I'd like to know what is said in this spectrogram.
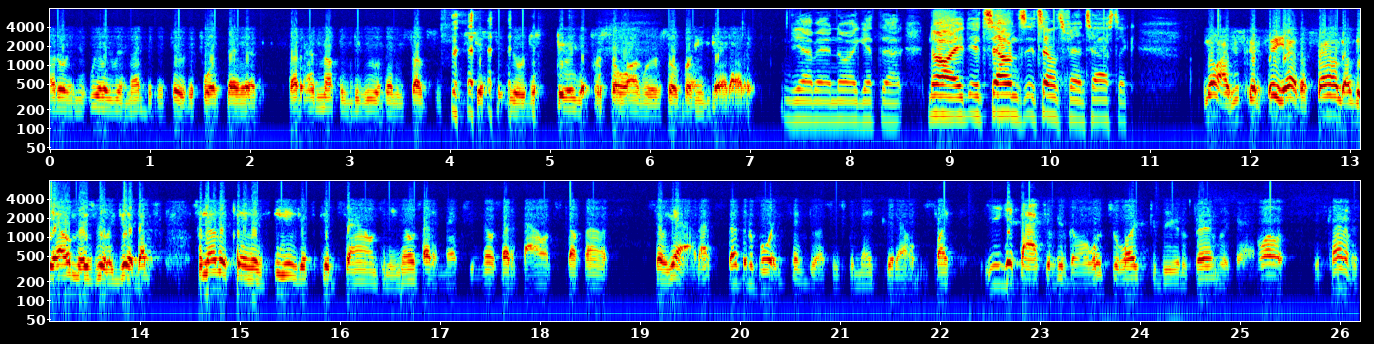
I don't even really remember the third or fourth day. And that had nothing to do with any substance. It's just that we were just doing it for so long. We were so brain dead at it. Yeah, man. No, I get that. No, it, it sounds it sounds fantastic. No, I was just gonna say, yeah, the sound of the album is really good. That's, that's another thing is Ian gets good sounds and he knows how to mix, he knows how to balance stuff out. So yeah, that's that's an important thing to us is to make good albums. Like you get back to people going, oh, "What's it like to be in a family band?" Well, it's kind of a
